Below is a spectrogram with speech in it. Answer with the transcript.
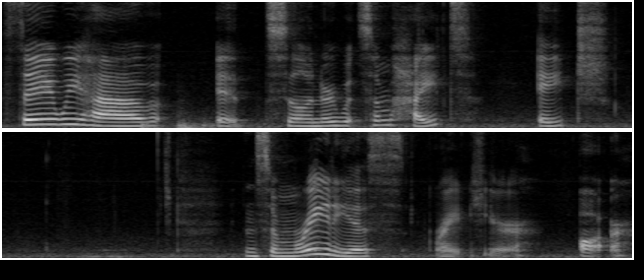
Say we have a cylinder with some height, h, and some radius right here, r.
